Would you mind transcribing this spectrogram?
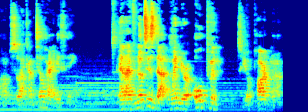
um, so I can tell her anything. And I've noticed that when you're open to your partner,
